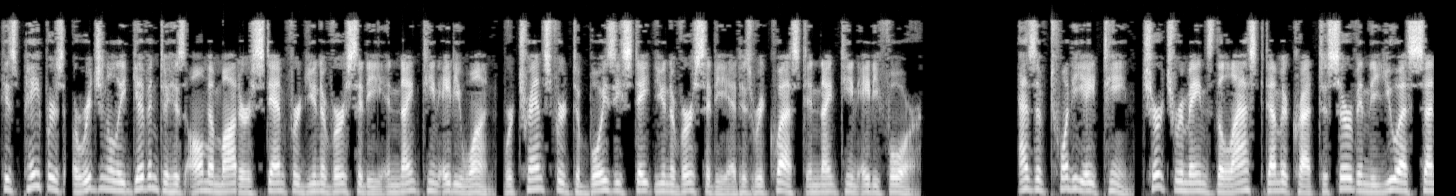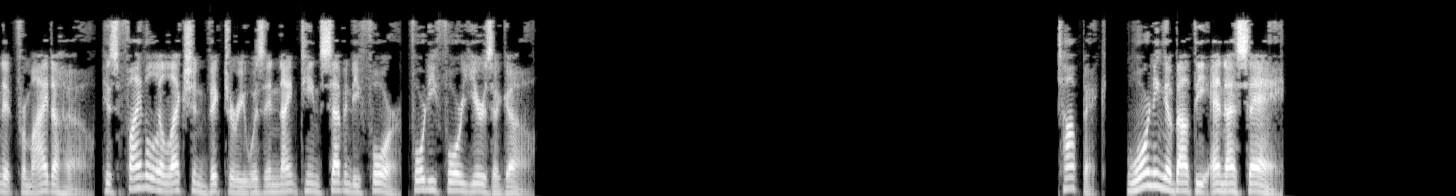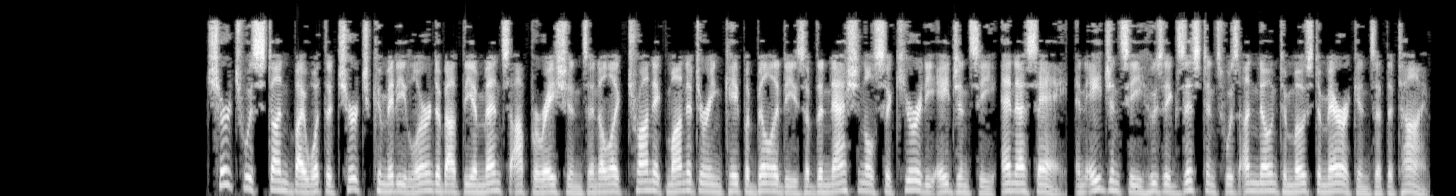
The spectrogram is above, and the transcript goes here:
His papers, originally given to his alma mater Stanford University in 1981, were transferred to Boise State University at his request in 1984. As of 2018, Church remains the last Democrat to serve in the U.S. Senate from Idaho. His final election victory was in 1974, 44 years ago. Warning about the NSA Church was stunned by what the Church Committee learned about the immense operations and electronic monitoring capabilities of the National Security Agency NSA, an agency whose existence was unknown to most Americans at the time.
